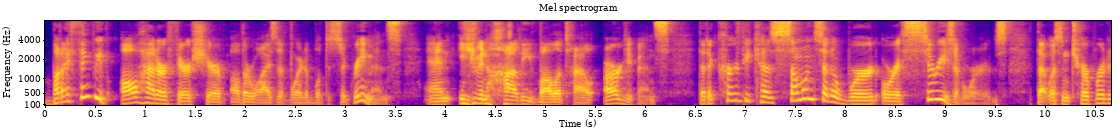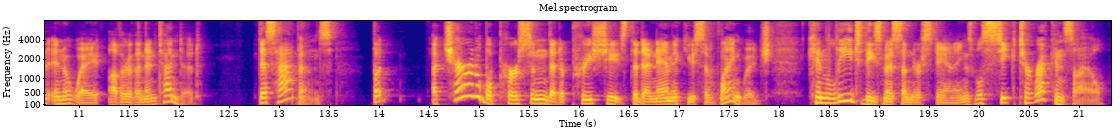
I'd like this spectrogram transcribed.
But I think we've all had our fair share of otherwise avoidable disagreements, and even highly volatile arguments, that occurred because someone said a word or a series of words that was interpreted in a way other than intended. This happens, but a charitable person that appreciates the dynamic use of language can lead to these misunderstandings will seek to reconcile,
